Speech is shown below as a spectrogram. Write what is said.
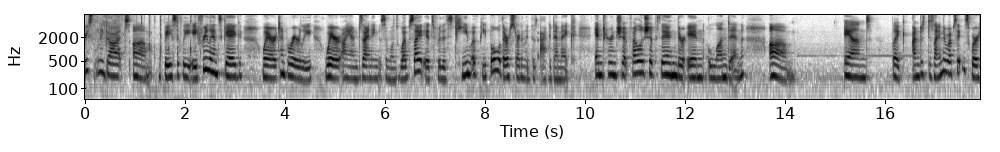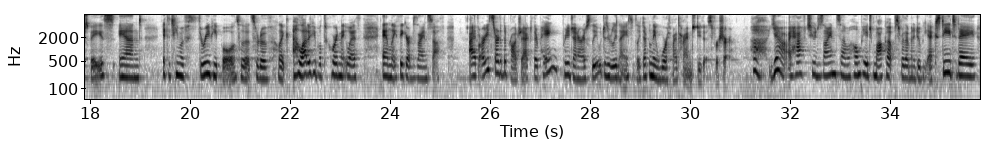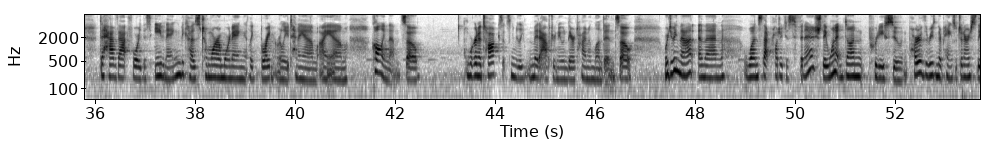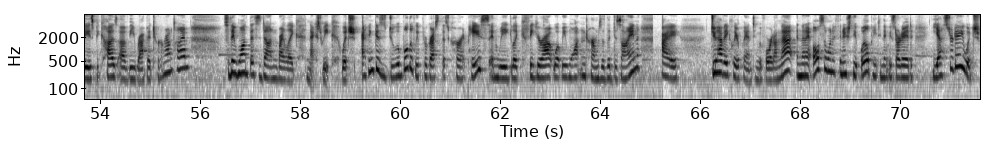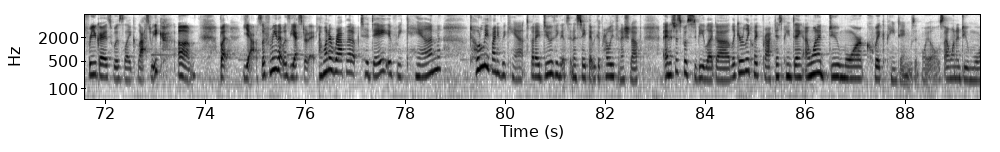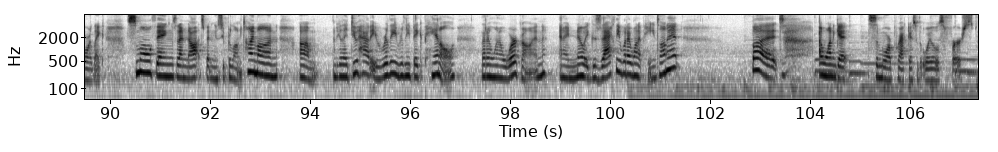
Recently got um, basically a freelance gig where temporarily where I am designing someone's website. It's for this team of people. They're starting like this academic internship fellowship thing. They're in London. Um, and like I'm just designing their website in Squarespace and it's a team of three people so that's sort of like a lot of people to coordinate with and like figure out design stuff I've already started the project. They're paying pretty generously, which is really nice. It's like definitely worth my time to do this for sure. yeah, I have to design some homepage mockups for them in Adobe XD today to have that for this evening because tomorrow morning, like bright and early 10 a.m., I am calling them. So we're gonna talk because it's gonna be like mid-afternoon their time in London. So we're doing that and then once that project is finished, they want it done pretty soon. Part of the reason they're paying so generously is because of the rapid turnaround time. So they want this done by like next week, which I think is doable if we progress this current pace and we like figure out what we want in terms of the design. I do have a clear plan to move forward on that. And then I also want to finish the oil painting that we started yesterday, which for you guys was like last week. Um, but yeah, so for me that was yesterday. I want to wrap that up today if we can. Totally fine if we can't, but I do think it's in a state that we could probably finish it up. And it's just supposed to be like a like a really quick practice painting. I want to do more quick paintings and oils. I want to do more like small things that I'm not spending a super long time on. Um, because I do have a really, really big panel that I want to work on and I know exactly what I want to paint on it, but I want to get some more practice with oils first.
